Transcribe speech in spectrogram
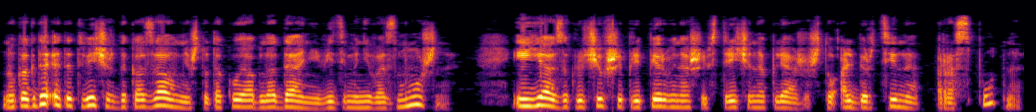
Но когда этот вечер доказал мне, что такое обладание, видимо, невозможно, и я, заключивший при первой нашей встрече на пляже, что Альбертина распутна,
